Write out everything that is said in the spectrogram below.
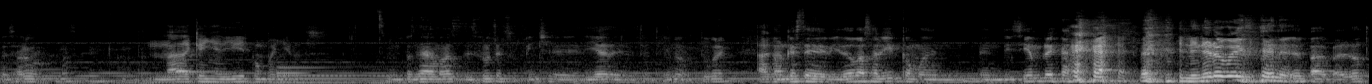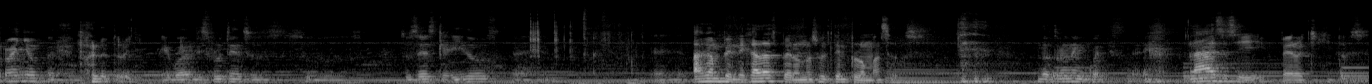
Pues algo más que comentar. Nada que añadir, compañeros. Pues nada más disfruten su pinche día del 31 de octubre. Hagan- Aunque este video va a salir como en en diciembre. En enero, güey. para, para el otro año, pero Para el otro año. igual disfruten sus, sus, sus seres queridos. eh, eh, Hagan pendejadas, pero no suelten plomazos. no truenen cuentos. eh. Nah, eso sí, pero chiquitos.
